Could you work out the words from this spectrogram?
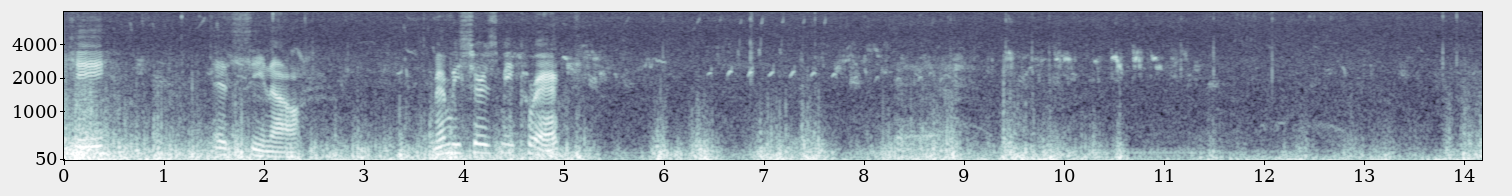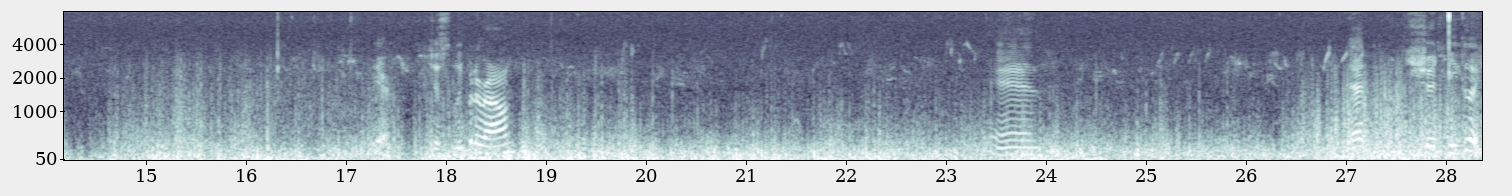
Okay, let's see now. Memory serves me correct. There, just loop it around. And that should be good.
